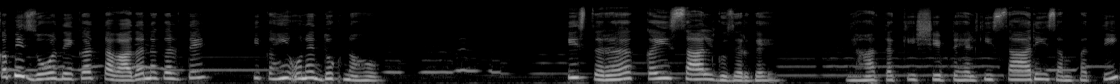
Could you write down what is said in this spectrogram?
कभी ज़ोर देकर तगादा न करते कि कहीं उन्हें दुख न हो। इस तरह कई साल गुजर गए। यहाँ तक कि शिव टहल की सारी संपत्ति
